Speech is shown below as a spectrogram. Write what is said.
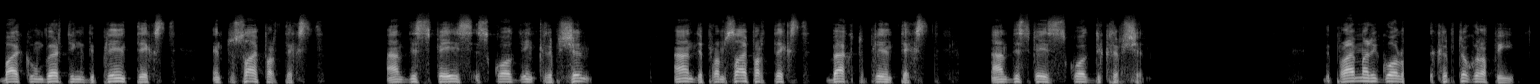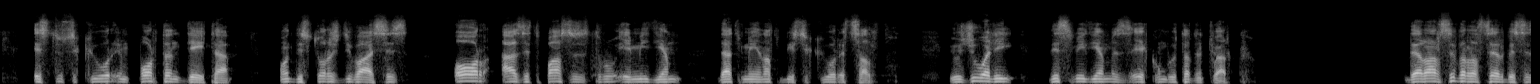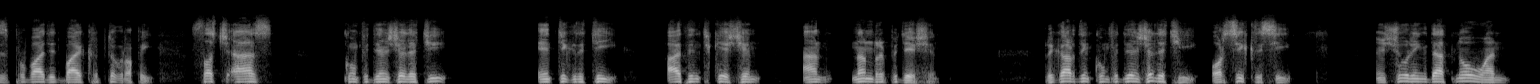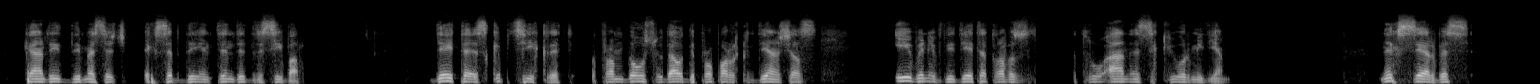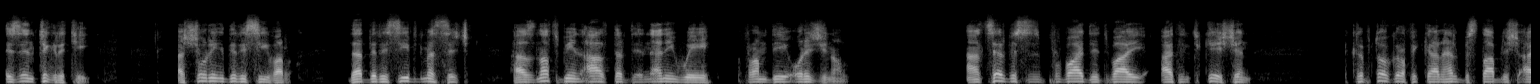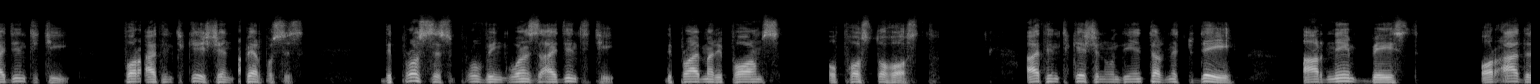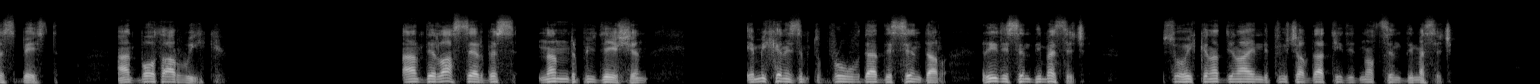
by converting the plain text into ciphertext. And this phase is called encryption. And from ciphertext back to plain text. And this phase is called decryption. The primary goal of cryptography is to secure important data on the storage devices or as it passes through a medium that may not be secure itself. Usually, this medium is a computer network. There are several services provided by cryptography, such as confidentiality, integrity, authentication, and non-repudiation. Regarding confidentiality or secrecy, ensuring that no one can read the message except the intended receiver. Data is kept secret from those without the proper credentials, even if the data travels through an insecure medium. Next service is integrity, assuring the receiver that the received message has not been altered in any way from the original. And services provided by authentication, cryptography can help establish identity for authentication purposes. The process proving one's identity, the primary forms of host to host. Authentication on the internet today are name based or address based, and both are weak. And the last service, non repudiation, a mechanism to prove that the sender really sent the message, so he cannot deny in the future that he did not send the message.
